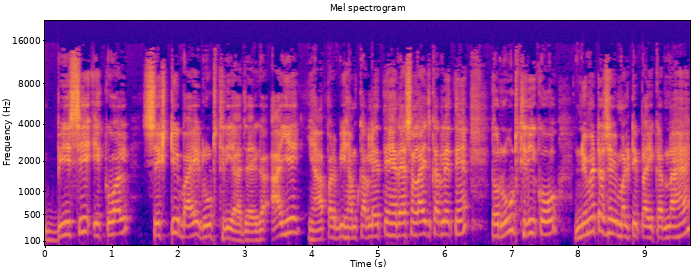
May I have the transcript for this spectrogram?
B C equal sixty by root three आ जाएगा। आइए यहाँ पर भी हम कर लेते हैं रैशनलाइज कर लेते हैं। तो रूट थ्री को न्यूमेटर से भी मल्टीप्लाई करना है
